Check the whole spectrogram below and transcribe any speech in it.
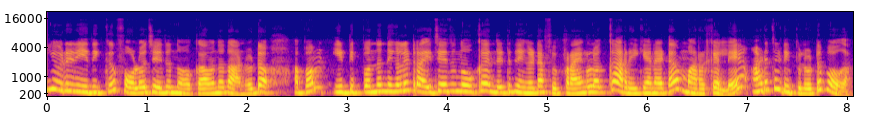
ഈ ഒരു രീതിക്ക് ഫോളോ ചെയ്ത് നോക്കാവുന്നതാണ് കേട്ടോ. അപ്പം ഈ ടിപ്പൊന്ന് നിങ്ങൾ ട്രൈ ചെയ്ത് നോക്കുക. എന്നിട്ട് നിങ്ങളുടെ അഭിപ്രായങ്ങളൊക്കെ അറിയിക്കാനായിട്ട് മറക്കല്ലേ? അടുത്ത ടിപ്പിലോട്ട് പോകാം.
